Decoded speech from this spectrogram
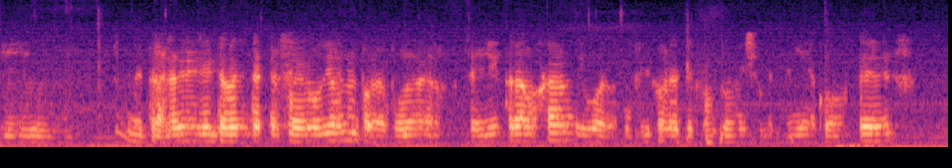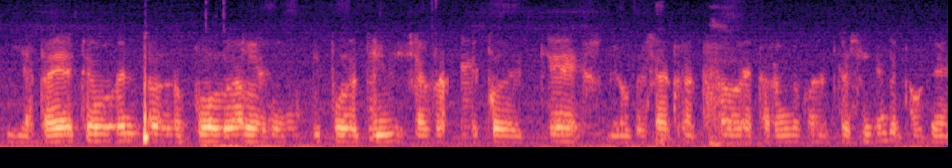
Y me trasladé directamente a casa del gobierno para poder seguir trabajando y bueno, cumplir con este compromiso que tenía con ustedes. Y hasta este momento no puedo darle ningún tipo de primicia al respecto de qué es lo que se ha tratado de esta reunión con el presidente, porque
